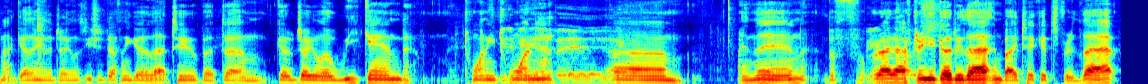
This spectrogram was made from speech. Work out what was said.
not Gathering of the Juggalos. You should definitely go to that too. But um, go to Juggalo Weekend 2020. Um, and then before, Being right after you go do that and buy tickets for that,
